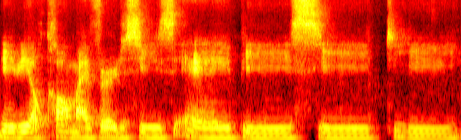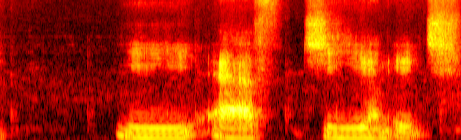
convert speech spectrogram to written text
Maybe I'll call my vertices A, B, C, D, E, F, G, and H.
